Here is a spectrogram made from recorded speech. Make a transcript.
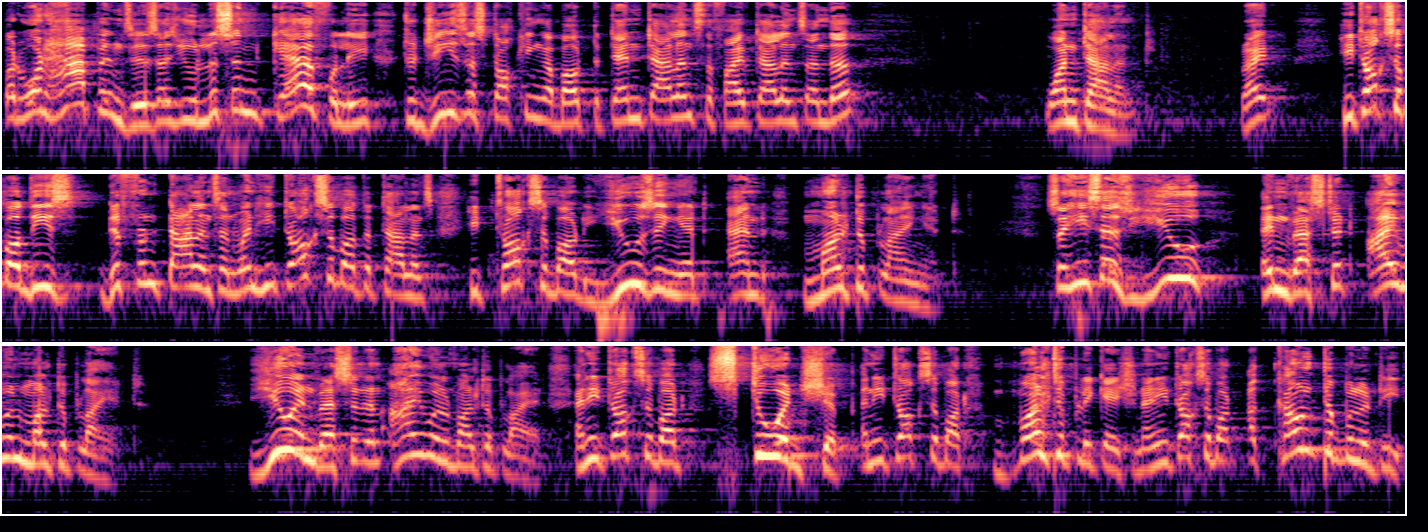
But what happens is, as you listen carefully to Jesus talking about the 10 talents, the 5 talents, and the 1 talent, right? He talks about these different talents, and when he talks about the talents, he talks about using it and multiplying it. So he says, You invest it, I will multiply it. You invested and I will multiply it. And he talks about stewardship and he talks about multiplication and he talks about accountability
